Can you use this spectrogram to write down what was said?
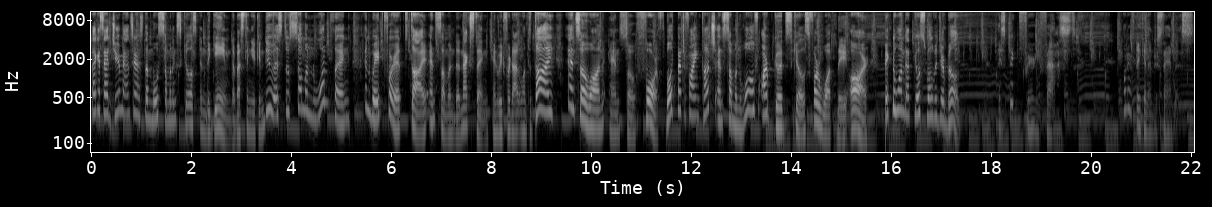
Like I said, Geomancer has the most summoning skills in the game. The best thing you can do is to summon one thing and wait for it to die and summon the next thing, and wait for that one to die, and so on and so forth. Both Petrifying Touch and Summon Wolf are good skills for what they are. Pick the one that goes well with your build. I speak very fast. Wonder if they can understand this.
